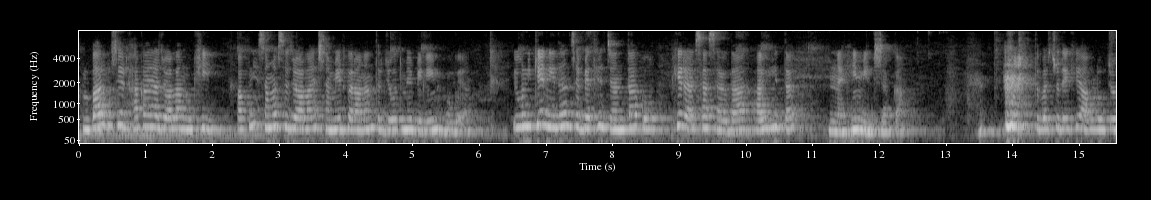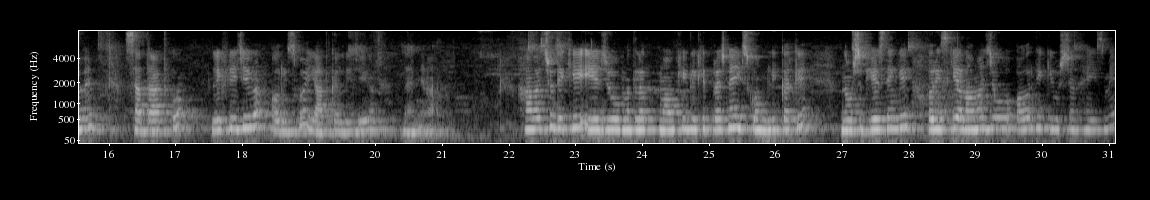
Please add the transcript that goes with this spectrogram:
बर्फ़ से ढका या ज्वालामुखी, अपनी समस्त ज्वालाएँ समेट कर अनंत ज्योत में विलीन हो गया। उनके निधन से व्यथित जनता को फिर ऐसा सरदार अभी तक नहीं मिल सका। तो बच्चों, देखिए, आप लोग जो है, शब्दार्थ को लिख लीजिएगा और इसको याद कर लीजिएगा। धन्यवाद। हाँ बच्चों देखिए, ये जो मतलब मौखिक लिखित प्रश्न है, इसको हम लिख करके नोट्स भेज देंगे। और इसके अलावा जो और भी क्वेश्चन है इसमें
